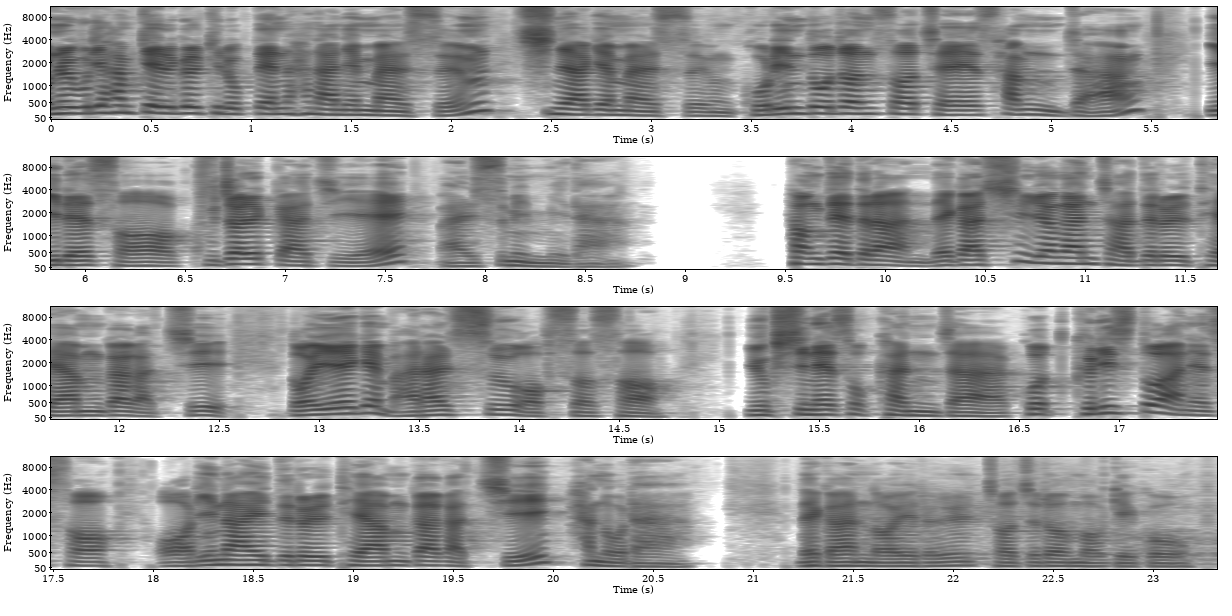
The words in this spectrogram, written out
오늘 우리 함께 읽을 기록된 하나님 말씀, 신약의 말씀, 고린도전서 제3장 1에서 9절까지의 말씀입니다. 형제들아, 내가 신령한 자들을 대함과 같이 너희에게 말할 수 없어서 육신에 속한 자, 곧 그리스도 안에서 어린아이들을 대함과 같이 하노라. 내가 너희를 젖으러 먹이고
